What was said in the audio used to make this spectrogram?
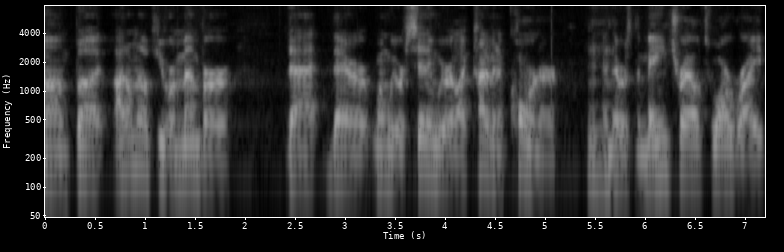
Um, but I don't know if you remember that there when we were sitting, we were like kind of in a corner, and there was the main trail to our right,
